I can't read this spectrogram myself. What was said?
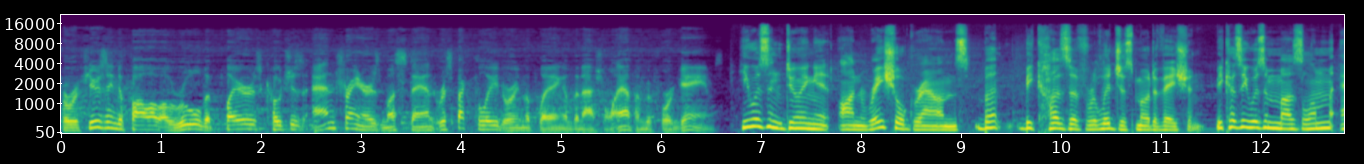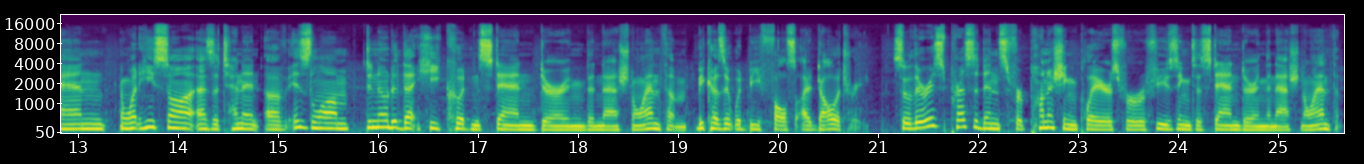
for refusing to follow a rule that players, coaches, and trainers must stand respectfully during the playing of the national anthem before games. He wasn't doing it on racial grounds, but because of religious motivation. Because he was a Muslim, and, and what he saw as a tenet of Islam denoted that he couldn't stand during the national anthem, because it would be false idolatry. So there is precedence for punishing players for refusing to stand during the national anthem.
